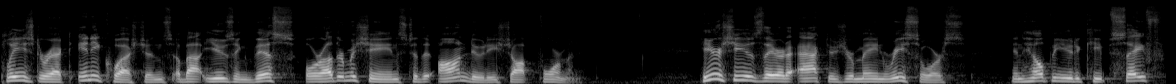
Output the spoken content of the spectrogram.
please direct any questions about using this or other machines to the on-duty shop foreman. He or she is there to act as your main resource in helping you to keep safe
